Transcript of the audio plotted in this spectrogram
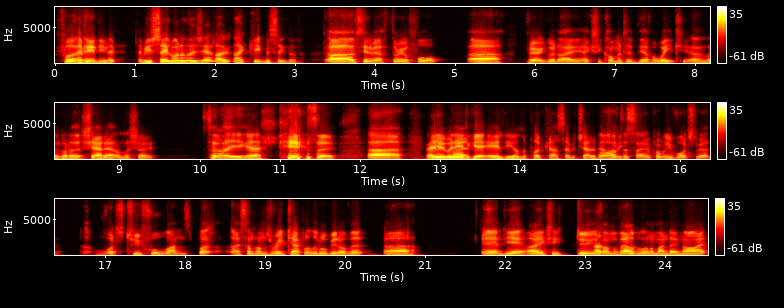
For Have Andy, you, have, you seen one of those yet? I, I keep missing them. uh, I've seen about three or four. Uh, Yeah. Very good. I actually commented the other week and I got a shout out on the show. So oh, there you go. yeah, so uh, Maybe Yeah, we need I- to get Andy on the podcast have a chat about I'll have to say I probably have watched about watched two full ones, but I sometimes recap a little bit of it. Uh, and yeah, I actually do if Uh, I'm available on a Monday night,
